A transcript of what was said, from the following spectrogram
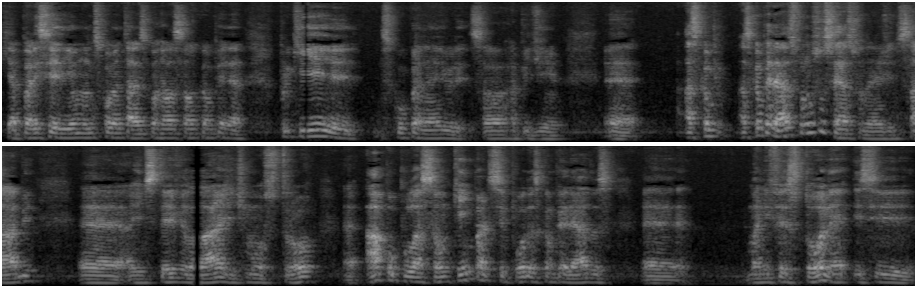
que apareceriam muitos comentários com relação à camperiada. Porque, desculpa, né, Yuri, só rapidinho. É, as, camp as camperiadas foram um sucesso, né? A gente sabe, é, a gente esteve lá, a gente mostrou. é, a população, quem participou das camperiadas, é, manifestou né, esse,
